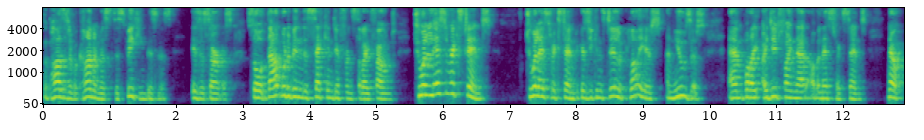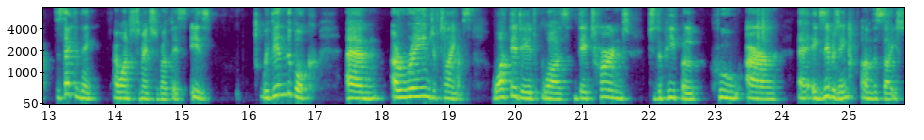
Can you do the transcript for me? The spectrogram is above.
The positive economist, the speaking business, is a service. So that would have been the second difference that I found to a lesser extent, to a lesser extent, because you can still apply it and use it. Um, but I, I did find that of a lesser extent. Now, the second thing I wanted to mention about this is within the book, um, a range of times, what they did was they turned to the people who are uh, exhibiting on the site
